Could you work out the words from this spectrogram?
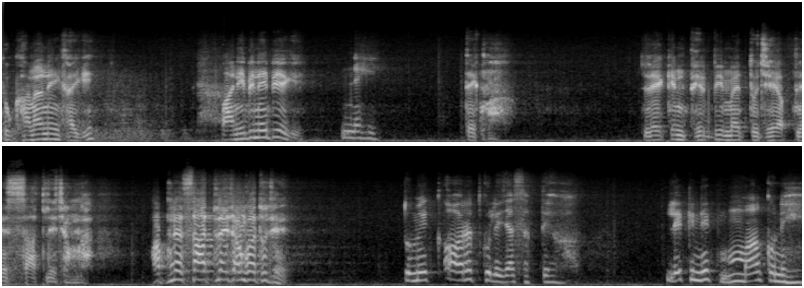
तू खाना नहीं खाएगी? पानी भी नहीं पिएगी? नहीं। देख माँ लेकिन फिर भी मैं तुझे अपने साथ ले जाऊँगा। अपने साथ ले जाऊँगा तुझे। तुम एक औरत को ले जा सकते हो लेकिन एक माँ को नहीं।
